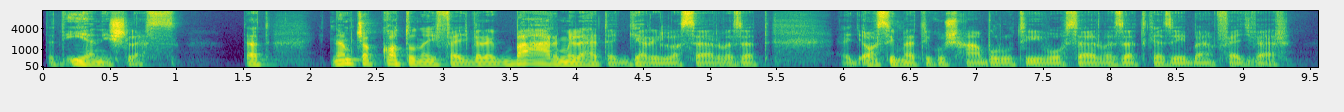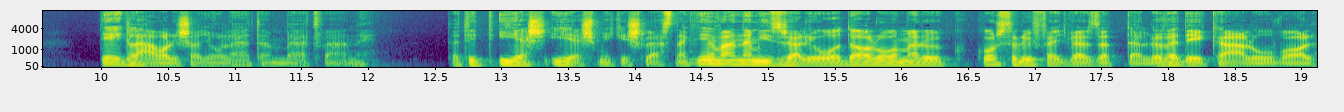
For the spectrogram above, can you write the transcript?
Tehát ilyen is lesz. Tehát itt nem csak katonai fegyverek, bármi lehet egy gerilla szervezet, egy aszimmetrikus háborút vívó szervezet kezében fegyver. Téglával is agyon lehet embert verni. Tehát itt ilyes, ilyesmik is lesznek. Nyilván nem izraeli oldalról, mert ők korszerű fegyverzettel, lövedékállóval,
